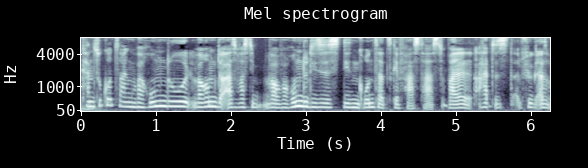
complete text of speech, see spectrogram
Kannst du kurz sagen, warum du, warum du, also was die, warum du dieses, diesen Grundsatz gefasst hast? Weil hattest, für, also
